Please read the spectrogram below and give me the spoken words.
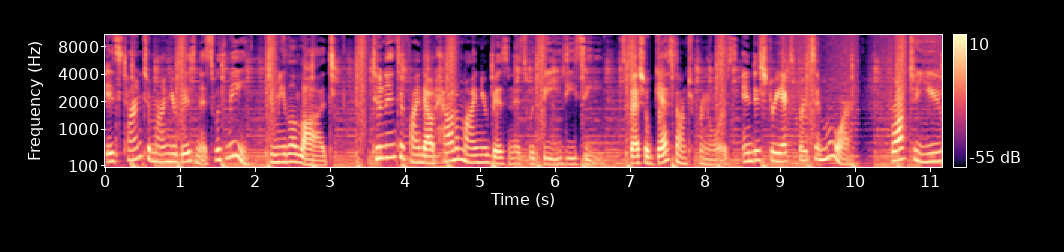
It's time to mind your business with me, Jamillah Lodge. Tune in to find out how to mind your business with BEDC, special guest entrepreneurs, industry experts, and more. Brought to you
